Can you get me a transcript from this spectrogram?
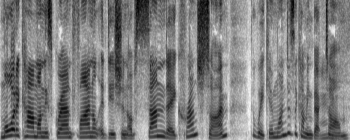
More to come on this grand final edition of Sunday Crunch Time. The weekend wonders are coming back, mm. Tom.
